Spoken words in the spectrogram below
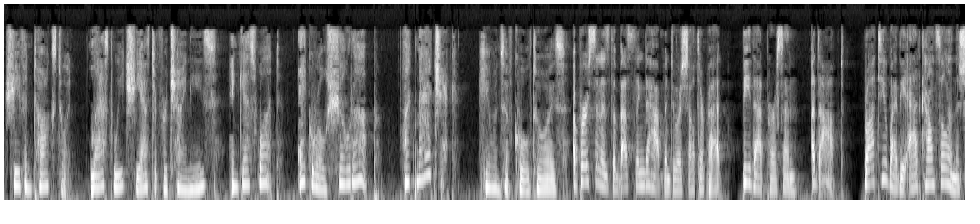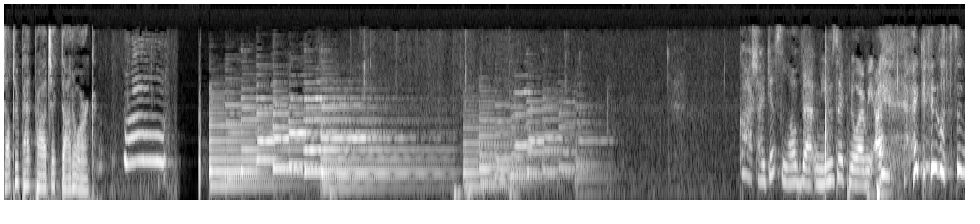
She even talks to it. Last week she asked it for Chinese, and guess what? Egg rolls showed up. Like magic. Humans have cool toys. A person is the best thing to happen to a shelter pet. Be that person. Adopt. Brought to you by the Ad Council and the ShelterPetProject.org. I just love that music, Noemi. I, I can listen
